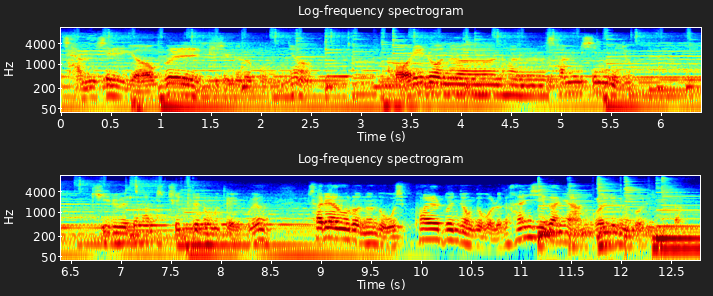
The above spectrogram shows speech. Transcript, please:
잠실역을 기준으로 보면요. 거리로는 한 36km에서 37km 정도 되고요. 차량으로는 58분 정도 걸려서 1시간이 안 걸리는 거리입니다.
